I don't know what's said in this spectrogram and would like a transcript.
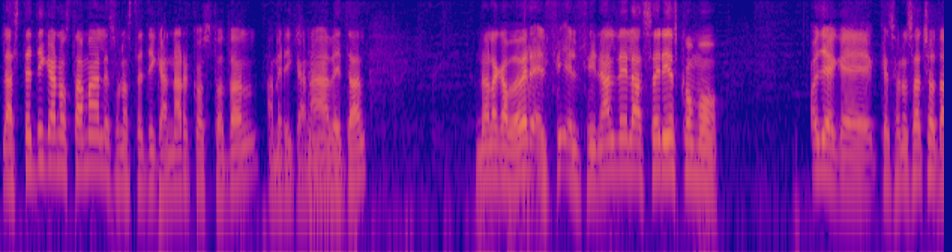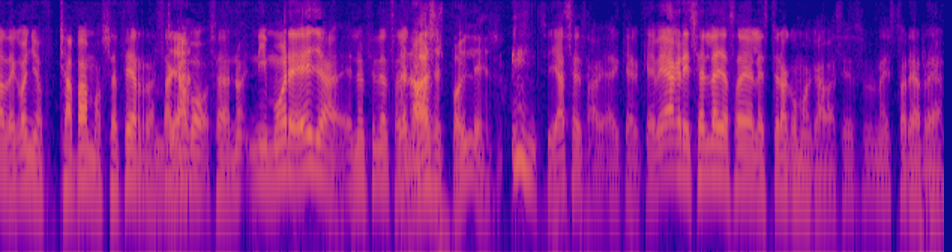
La estética no está mal, es una estética narcos total, americanada y tal. No la acabo de ver. El, fi- el final de la serie es como... Oye, que, que se nos ha hecho tarde, coño. Chapamos, se cierra, se Ya. acabó. O sea, no- ni muere ella en el final de la Pero serie. no hagas spoilers. Sí, ya se sabe. El que, el que vea a Griselda ya sabe la historia cómo acaba. Sí, es una historia real.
